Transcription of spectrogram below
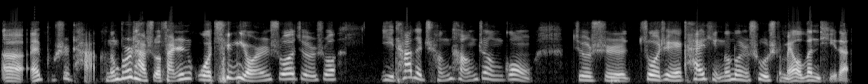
呃哎不是他，可能不是他说，反正我听有人说就是说。以他的呈堂证供，就是做这个开庭的论述是没有问题的。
